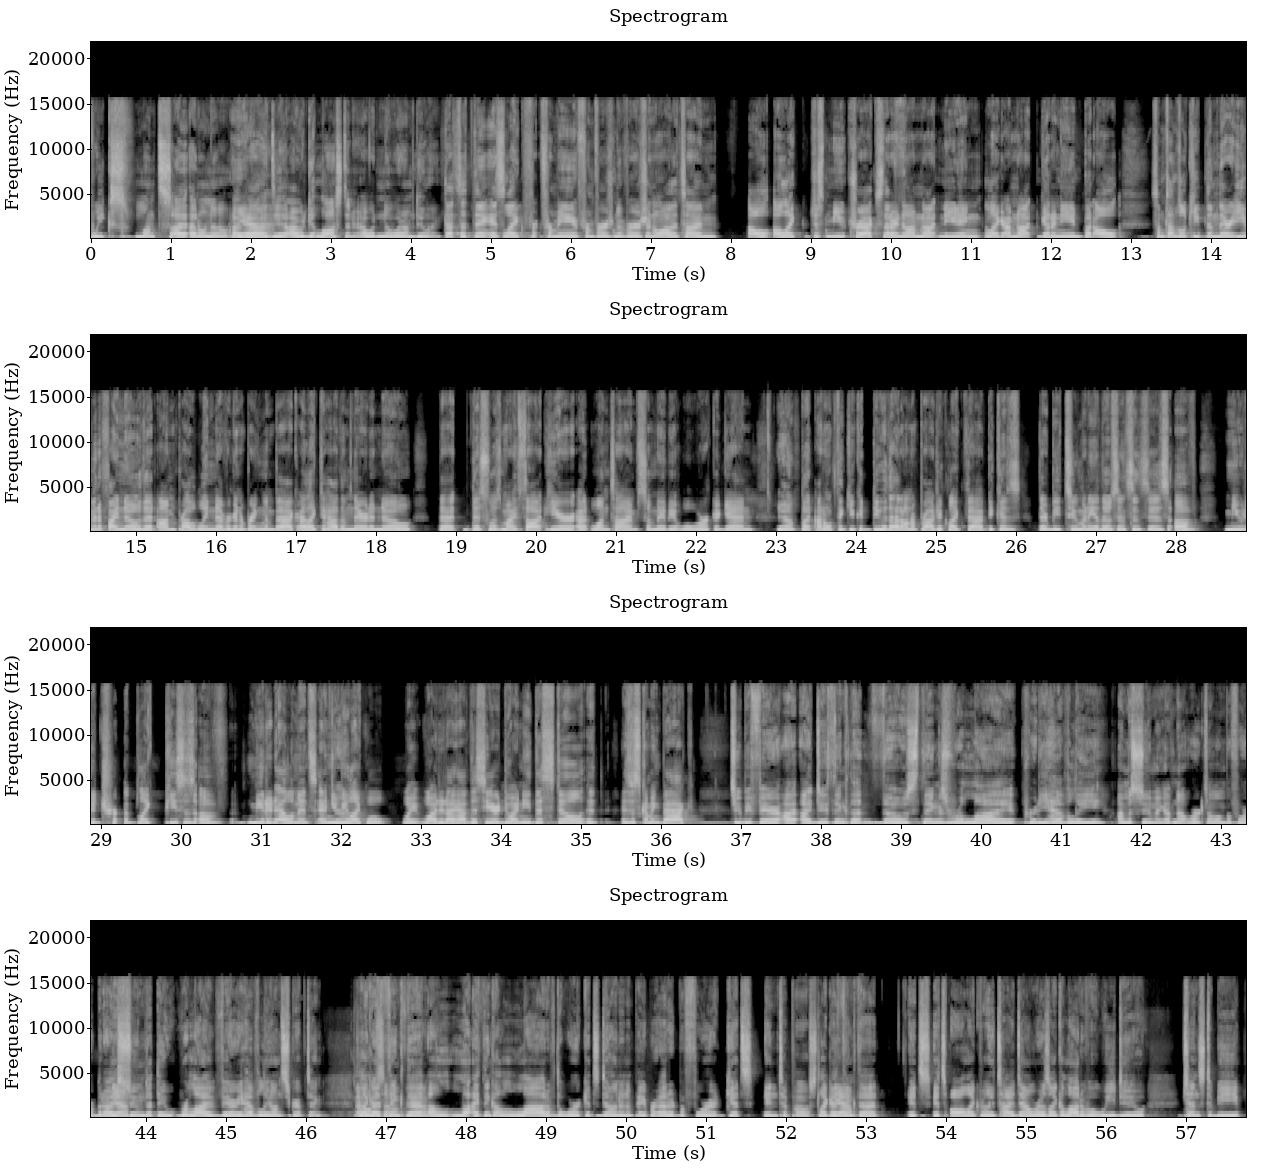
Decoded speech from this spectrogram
weeks, months. I, I don't know. I have Yeah. no idea. I would get lost in it. I wouldn't know what I'm doing. That's the thing. It's like for, for me, from version to version, a lot of the time I'll I'll like just mute tracks that I know I'm not needing, like I'm not gonna need, but I'll sometimes I'll keep them there even if I know that I'm probably never gonna bring them back. I like to have them there to know that this was my thought here at one time, so maybe it will work again. Yeah. But I don't think you could do that on a project like that because there'd be too many of those instances of muted tr- like pieces of muted elements and you'd be like, "Well, wait, why did I have this here? Do I need this still? It- Is this coming back?" To be fair, I, I do think that those things rely pretty heavily. I'm assuming I've not worked on one before, but I Yeah. assume that they rely very heavily on scripting. I like I so, think that yeah. a lot. I think a lot of the work gets done in a paper edit before it gets into post. Like I Yeah. think that it's it's all like really tied down. Whereas like a lot of what we do tends to be.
